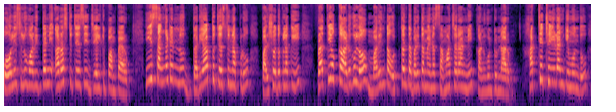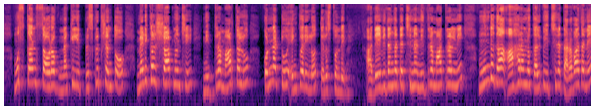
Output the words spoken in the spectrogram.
పోలీసులు వారిద్దరిని అరెస్టు చేసి జైలుకి పంపారు. ఈ సంఘటనను దర్యాప్తు చేస్తున్నప్పుడు పరిశోధకులకి ప్రతి ఒక్క అడుగులో మరింత ఉత్కంఠభరితమైన సమాచారాన్ని కనుగొంటున్నారు. హత్య చేయడానికి ముందు ముస్కాన్ సౌరభ్ నకిలీ ప్రిస్క్రిప్షన్తో మెడికల్ షాప్ నుంచి నిద్ర మార్తలు కొన్నట్టు ఎంక్వైరీలో తెలుస్తుంది. అదే విధంగా తెచ్చిన నిద్ర మాత్రల్ని ముందుగా ఆహారంలో కలిపి ఇచ్చిన తర్వాతనే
